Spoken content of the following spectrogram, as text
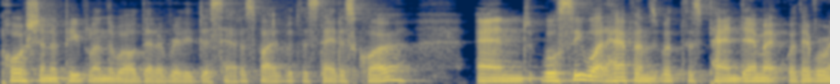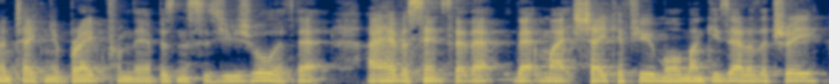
portion of people in the world that are really dissatisfied with the status quo. And we'll see what happens with this pandemic, with everyone taking a break from their business as usual. If that, I have a sense that that, that might shake a few more monkeys out of the tree,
